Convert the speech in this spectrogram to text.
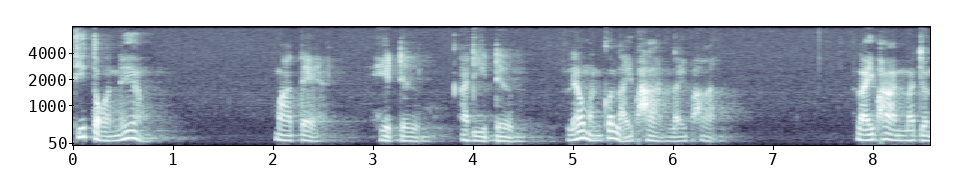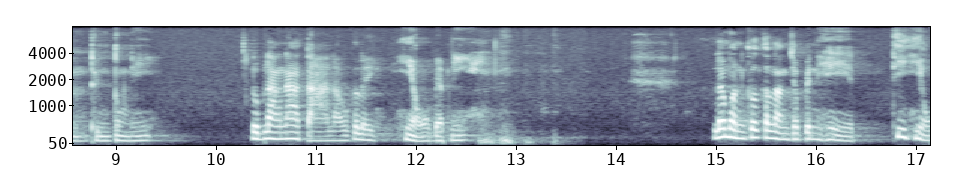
ที่ต่อเนื่อง มาแต่เหตุเดิม อดีตเดิม แล้วมันก็ไหลผ่านไหลผ่าน ไหลผ่านมาจนถึงตรงนี้ รูปร่างหน้าตาเราก็เลยเหี่ยวแบบนี้ แล้วมันก็กำลังจะเป็นเหตุที่เหี่ยว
